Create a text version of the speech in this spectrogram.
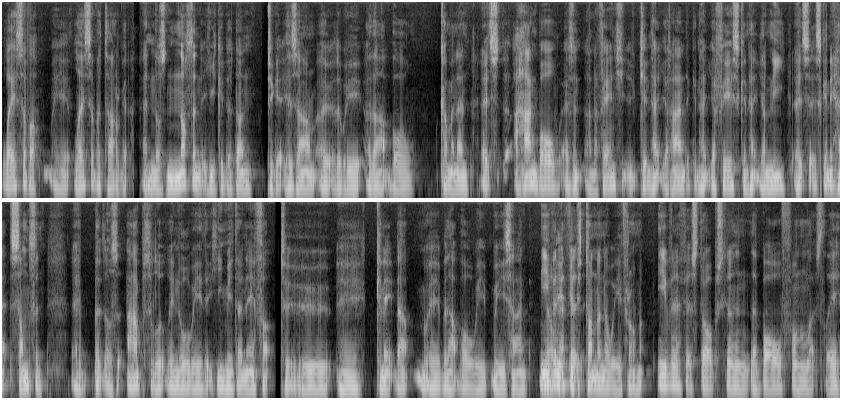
less of a uh, less of a target. And there's nothing that he could have done to get his arm out of the way of that ball coming in. It's a handball isn't an offence. It can hit your hand, it can hit your face, can hit your knee. It's it's going to hit something. Uh, but there's absolutely no way that he made an effort to uh, connect that with, with that ball with, with, his hand. Even no, if he, he was turning away from it. Even if it stops going the ball from literally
